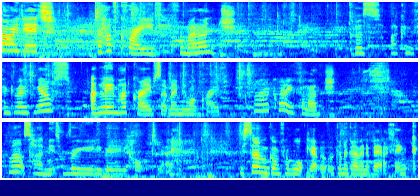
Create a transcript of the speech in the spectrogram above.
Decided to have Krave for my lunch because I couldn't think of anything else. And Liam had Krave, so it made me want Krave. So I had Krave for lunch. I'm outside and it's really, really hot today. We still haven't gone for a walk yet, but we're going to go in a bit, I think.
